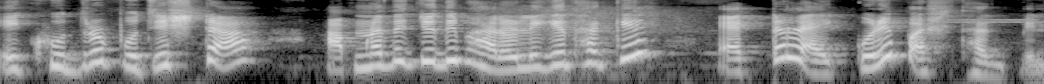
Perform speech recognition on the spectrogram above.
এই ক্ষুদ্র প্রচেষ্টা আপনাদের যদি ভালো লেগে থাকে, একটা লাইক করে পাশে থাকবেন।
